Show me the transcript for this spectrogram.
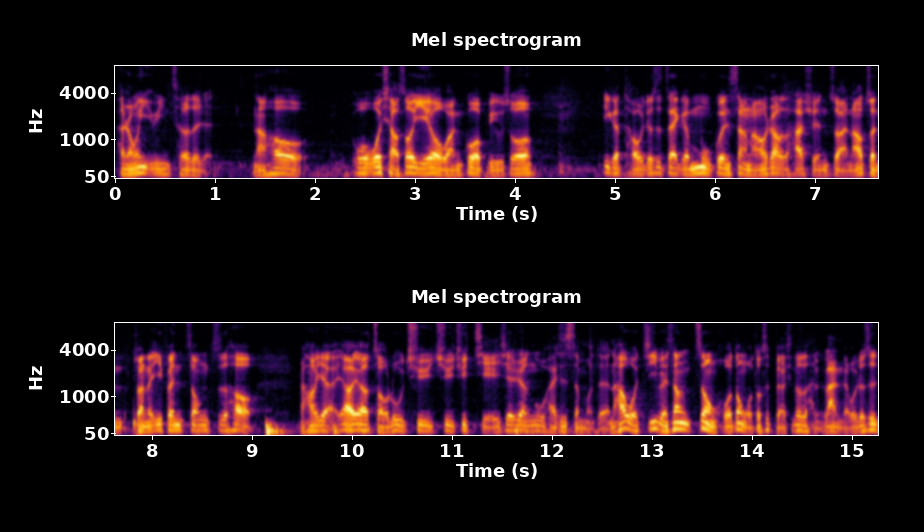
很容易晕车的人，然后我我小时候也有玩过，比如说一个头就是在一个木棍上，然后绕着它旋转，然后转转了一分钟之后，然后要要要走路去去去解一些任务还是什么的。然后我基本上这种活动我都是表现都是很烂的，我就是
